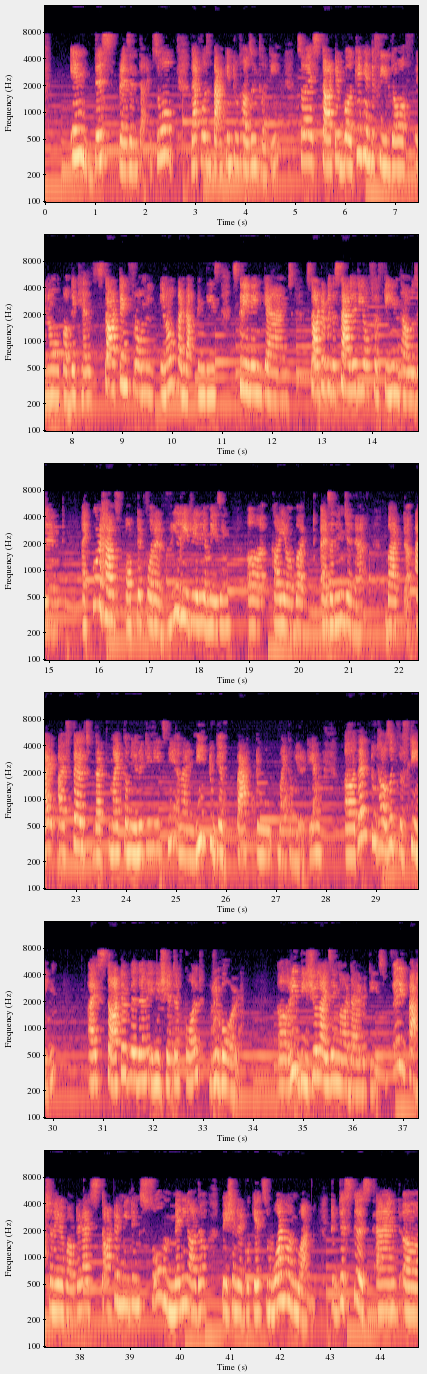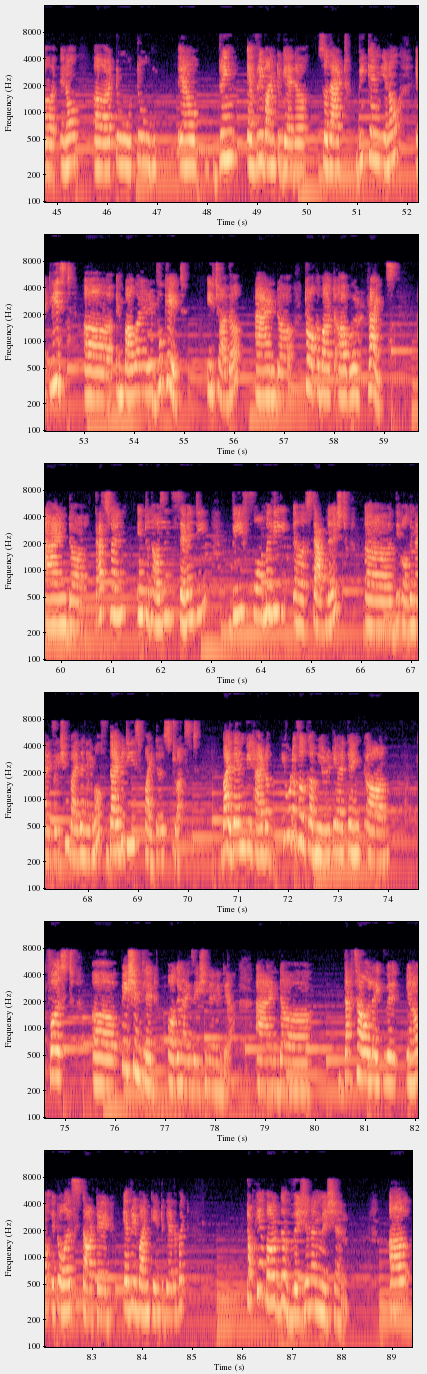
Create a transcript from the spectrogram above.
in this present time. So that was back in 2013. So I started working in the field of you know public health, starting from you know conducting these screening camps. Started with a salary of 15,000. I could have opted for a really really amazing uh, career, but as an engineer. But uh, I, I felt that my community needs me and I need to give back to my community. And uh, then 2015, I started with an initiative called Reward, uh, revisualizing our diabetes. Very passionate about it. I started meeting so many other patient advocates one on one to discuss and uh, you know uh, to to you know bring everyone together so that we can you know at least uh, empower and advocate each other and uh, talk about our rights and uh, that's when in 2017 we formally uh, established uh, the organization by the name of diabetes fighters trust. By then we had a beautiful community i think um, first uh, patient-led organization in india. And uh, that's how like you know it all started. Everyone came together. But talking about the vision and mission uh,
